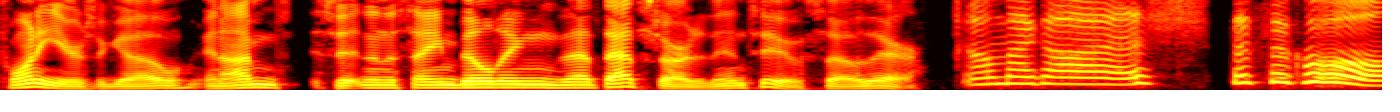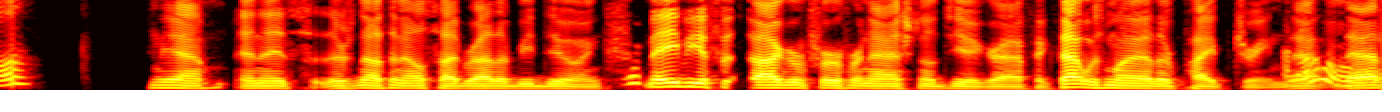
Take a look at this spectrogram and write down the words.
20 years ago. And I'm sitting in the same building that that started in, too. So there. Oh my gosh. That's so cool. Yeah, and it's there's nothing else I'd rather be doing. Maybe a photographer for National Geographic. That was my other pipe dream. That oh. that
